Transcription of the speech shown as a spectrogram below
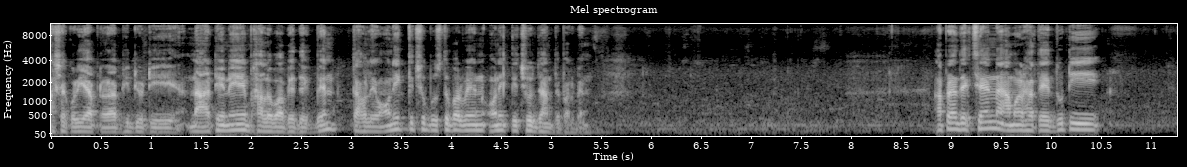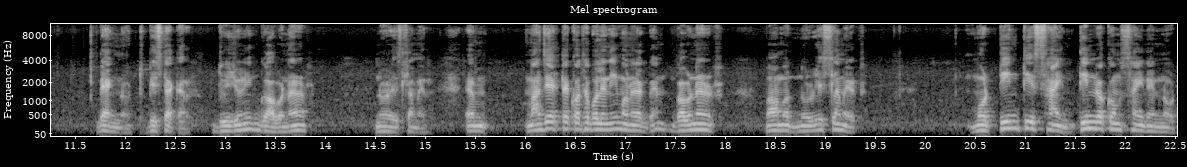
আশা করি আপনারা ভিডিওটি না টেনে ভালোভাবে দেখবেন, তাহলে অনেক কিছু বুঝতে পারবেন, অনেক কিছু জানতে পারবেন। আপনারা দেখছেন আমার হাতে দুটি ব্যাংক নোট, বিশ টাকার। দুইজনই গভর্নর নুরুল ইসলামের। মাঝে একটা কথা বলে নিই, মনে রাখবেন, গভর্নর মোহাম্মদ নুরুল ইসলামের মোট তিনটি সাইন, তিন রকম সাইনের নোট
